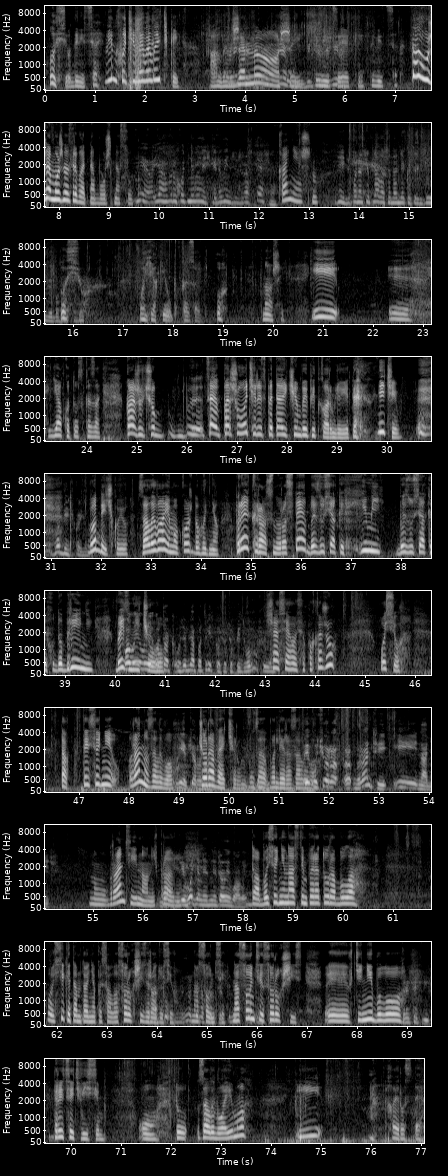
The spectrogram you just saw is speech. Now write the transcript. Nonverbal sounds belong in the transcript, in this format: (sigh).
Ось, дивіться, він хоч і невеличкий, але вже наший. Дивіться, який. Дивіться. Та вже можна зривати на борщ на суп. Ні, я говорю, хоч невеличкий, але він зросте. Звісно. Дій, поначіплялося на некоторих дуже багато. Ось. Ой, як його показати. О, наший. І е, як ото сказати? Кажуть, що е, це в першу чергу спитають, чим ви підкармлюєте. (laughs) Нічим. Водичкою. Водичкою заливаємо кожного дня. Прекрасно росте, без усяких хімій, без усяких удобрень, без Полили, нічого. Отак, земля потріскалася, то підворушує. Зараз я ось покажу. Ось. Так, ти сьогодні рано заливав? Ні, вчора. Вчора вечором за Валера заливав. Вчора е, вранці і на ніч. Ну, вранці і на ніч, Да. правильно. Сьогодні не, не заливали. Да, бо сьогодні в нас температура була. Ой, скільки там Таня писала? 46 градусів ну, на на сонці. сонці. На сонці 46. Е, в тіні було 38. 38. О, то заливаємо і хай росте.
